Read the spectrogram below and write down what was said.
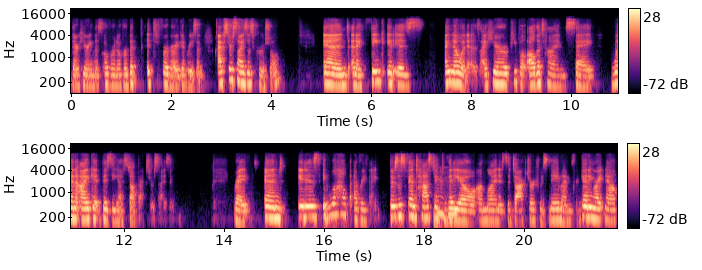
they're hearing this over and over, but it's for a very good reason. Exercise is crucial. And and I think it is, I know it is. I hear people all the time say, when I get busy, I stop exercising. right? And it is, it will help everything. There's this fantastic mm-hmm. video online. It's a doctor whose name I'm forgetting right now,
